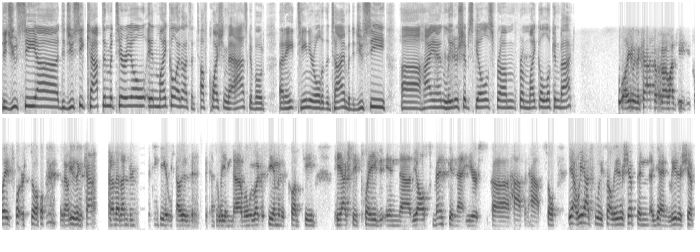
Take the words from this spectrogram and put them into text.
Did you see? Uh, did you see captain material in Mikael? I know it's a tough question to ask about an 18 year old at the time, but did you see uh, high end leadership skills from from Mikael looking back? Well, he was a captain on a lot of teams he played for, so you know, he was a captain on that under 15 team scouted defensively. And uh, when we went to see him in his club team, he actually played in uh, the All Svensken that year, uh, half and half. So yeah, we absolutely saw leadership, and again, leadership.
